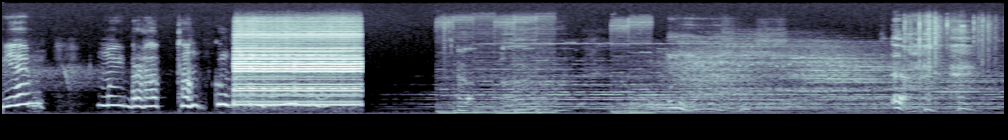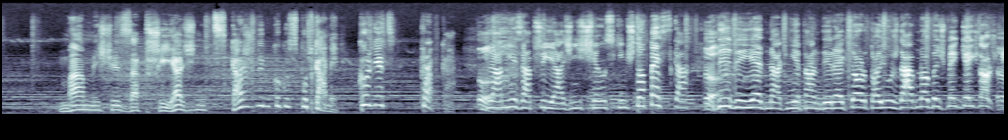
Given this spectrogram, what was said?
Wiem, mój bratanku. Mamy się zaprzyjaźnić z każdym, kogo spotkamy. Koniec, kropka. Dla mnie zaprzyjaźnić się z kimś to peska. Gdyby jednak nie pan dyrektor, to już dawno byśmy gdzieś doszli.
